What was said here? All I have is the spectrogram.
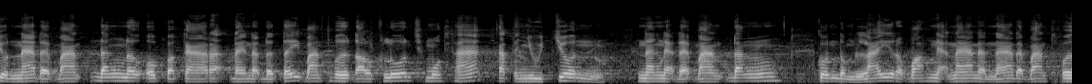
ជនណាដែលបានដឹងនៅឧបការៈដែលអ្នកដតីបានធ្វើដល់ខ្លួនឈ្មោះថាកតញ្ញូជននិងអ្នកដែលបានដឹងគុណតម្លៃរបស់អ្នកណាអ្នកណាដែលបានធ្វើ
